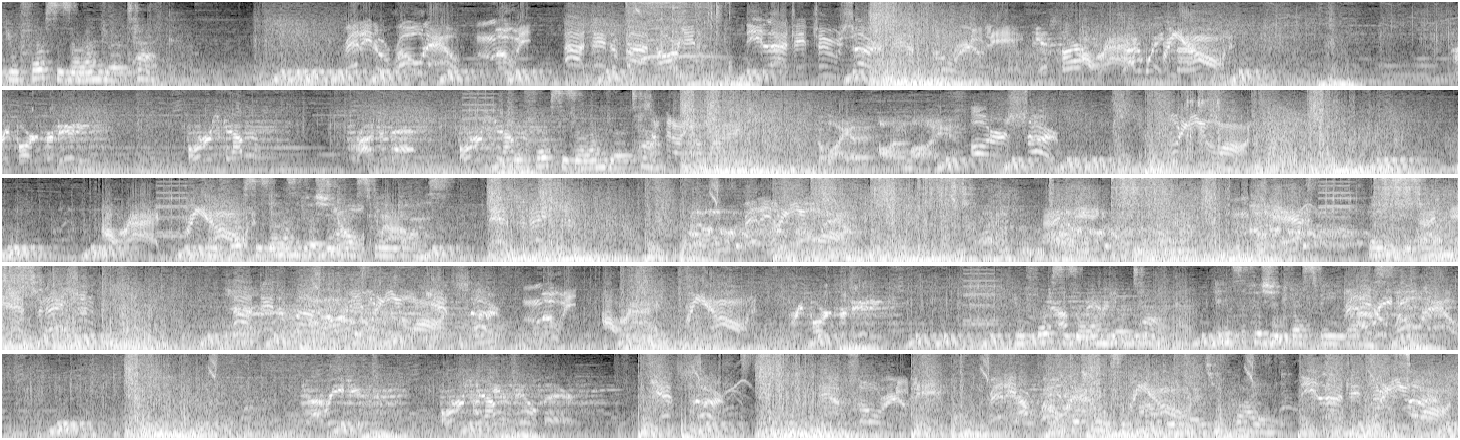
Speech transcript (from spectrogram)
Your forces are under attack. Ready to roll out. Move it. Identify target. Delighted to, sir. Absolutely. Yes, sir. All right. Right away, Bring sir. it on. Reporting for duty. Orders, Captain? Roger that. Orders, Captain? Your forces are under attack. Something on your mind? Goliath online. Orders, sir. What do you want? All right. Bring it Your on. forces are under No attack. Vespene problem. gas. Destination. Ready to What do you roll want? out. I dig. Yeah. Base is under Destination. Identify. What do you want? Yes, sir. Move it. All right. Bring it on. Reporting for duty. Your forces are under attack. Insufficient Vespene gas. roll out. I read you. Orders, Captain? build there. Yes, sir. Absolutely. Ready to roll. Additional supply depots required. Delighted to, you want?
